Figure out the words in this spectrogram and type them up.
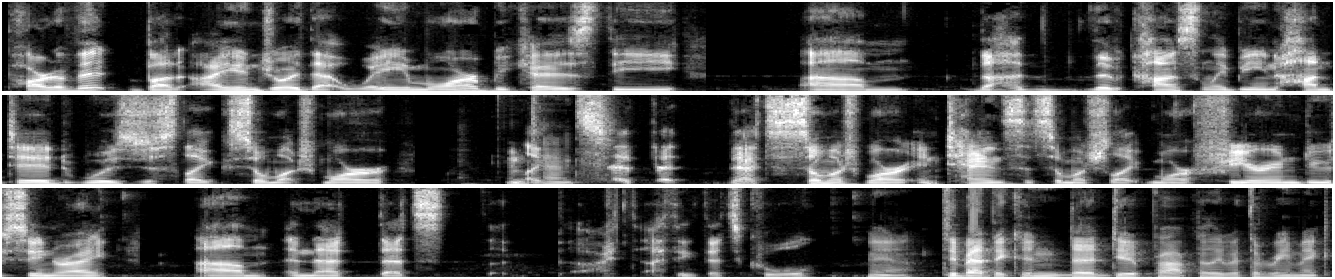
part of it, but I enjoyed that way more because the um the the constantly being hunted was just like so much more like Intense. that, that that's so much more intense it's so much like more fear inducing right um and that that's I, I think that's cool Yeah, too bad they couldn't uh, do it properly with the remake.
